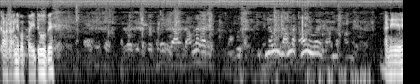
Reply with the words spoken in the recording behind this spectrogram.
काका आणि पप्पा इथे उभे आहेत. आणि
